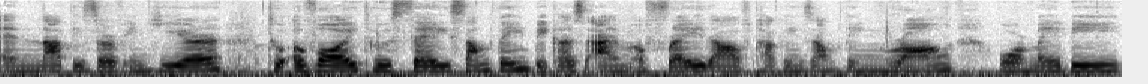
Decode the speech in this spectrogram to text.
and not deserving here, to avoid to say something because I'm afraid of talking something wrong, or maybe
